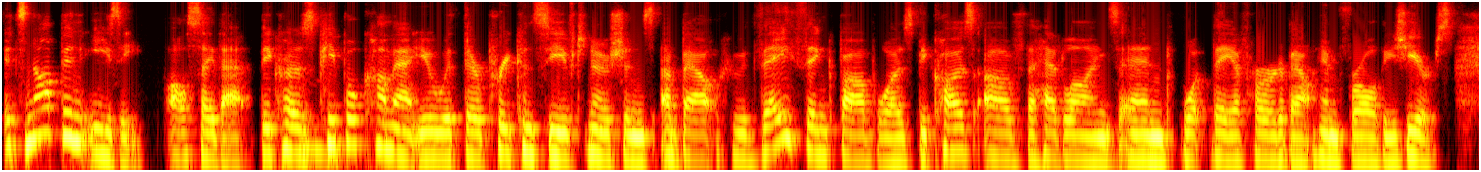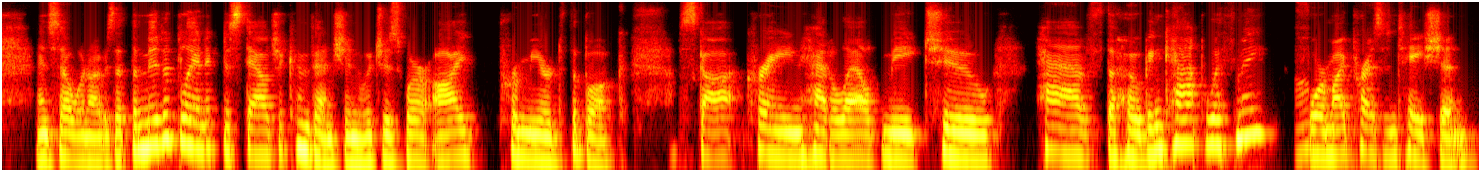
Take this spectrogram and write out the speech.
it's not been easy. I'll say that because mm-hmm. people come at you with their preconceived notions about who they think Bob was because of the headlines and what they have heard about him for all these years. And so when I was at the Mid Atlantic Nostalgia Convention, which is where I premiered the book, Scott Crane had allowed me to have the Hogan cap with me. For my presentation.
